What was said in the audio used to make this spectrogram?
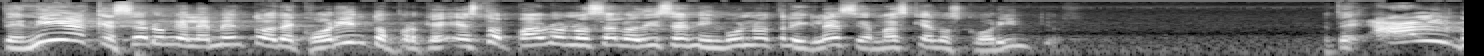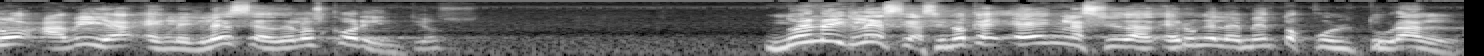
Tenía que ser un elemento de Corinto, porque esto Pablo no se lo dice en ninguna otra iglesia más que a los corintios. algo había en la iglesia de los corintios, no en la iglesia, sino que en la ciudad, era un elemento cultural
